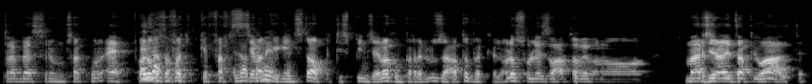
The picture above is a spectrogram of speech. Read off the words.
potrebbe essere un sacco... Eh, quello esatto. che, fa, che faceva anche GameStop ti spingeva a comprare l'usato perché loro sull'esatto avevano marginalità più alte.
